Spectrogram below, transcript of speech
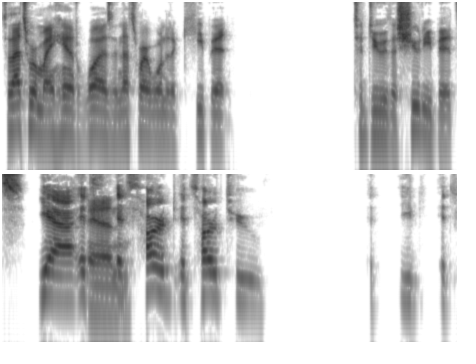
So that's where my hand was and that's where I wanted to keep it to do the shooty bits. Yeah, it's And- it's hard. It's hard to. It, you, it's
